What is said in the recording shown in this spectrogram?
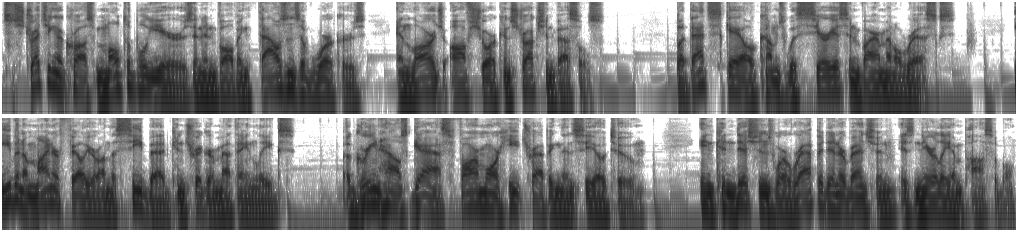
stretching across multiple years and involving thousands of workers and large offshore construction vessels. But that scale comes with serious environmental risks. Even a minor failure on the seabed can trigger methane leaks, a greenhouse gas far more heat-trapping than CO2, in conditions where rapid intervention is nearly impossible.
